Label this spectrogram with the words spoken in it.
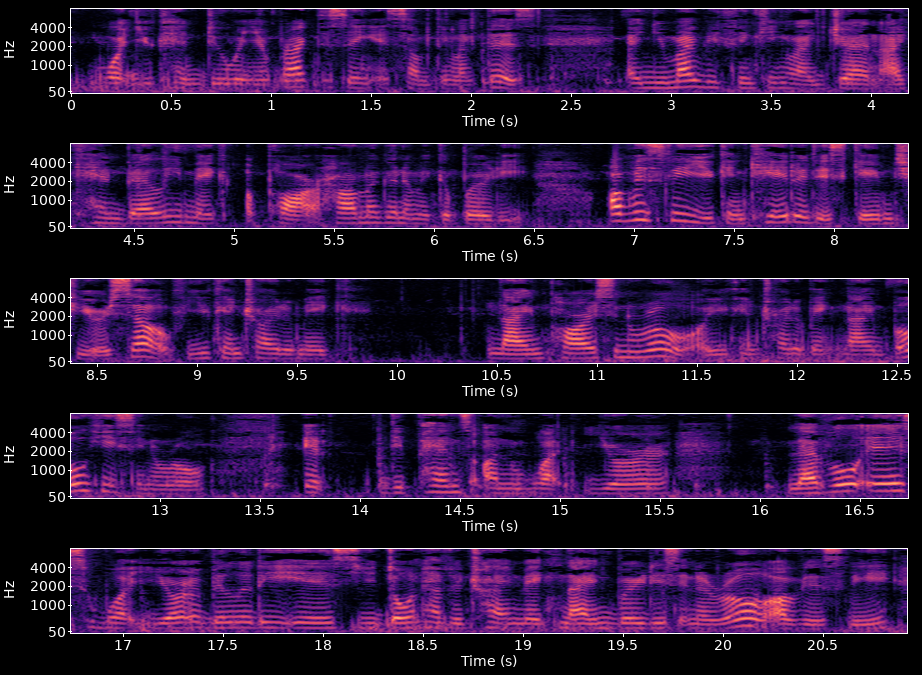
what you can do when you're practicing is something like this. And you might be thinking like jen i can barely make a par. How am i to make a birdie? Obviously you can cater this game to yourself. You can try to make nine pars in a row or you can try to make nine bogeys in a row. It depends on what your level is what your ability is. You don't have to try and make nine birdies in a row obviously.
